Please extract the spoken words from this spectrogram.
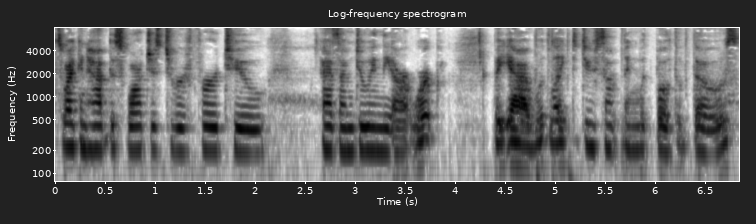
so I can have the swatches to refer to as I'm doing the artwork. But yeah, I would like to do something with both of those.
